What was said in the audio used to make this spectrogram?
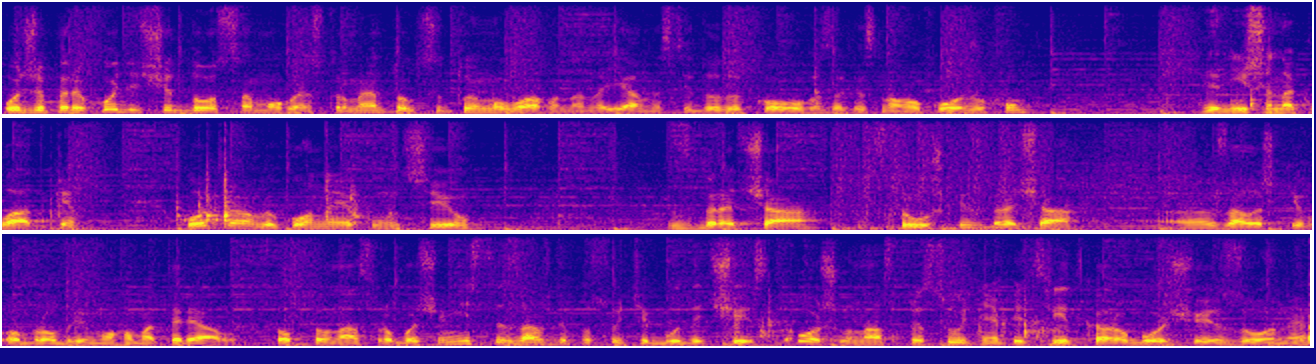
Отже, переходячи до самого інструменту, акцентуємо увагу на наявності додаткового захисного кожуху, вірніше накладки, котра виконує функцію збирача стружки, збирача е, залишків оброблюваного матеріалу. Тобто у нас робоче місце завжди по суті буде чисто. Також у нас присутня підсвітка робочої зони.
